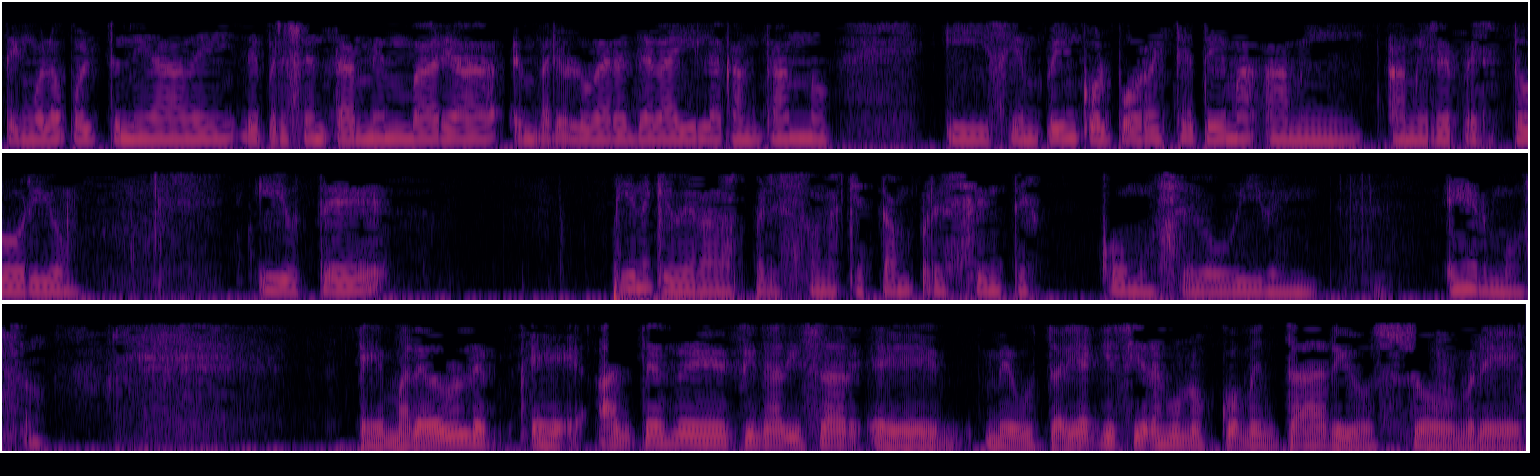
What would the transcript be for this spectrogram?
tengo la oportunidad de, presentarme en varias en varios lugares de la isla cantando y siempre incorporo este tema a mi a mi repertorio. Y usted tiene que ver a las personas que están presentes cómo se lo viven. Es hermoso. Eh, María Lourdes, eh, antes de finalizar, eh, me gustaría que hicieras unos comentarios sobre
